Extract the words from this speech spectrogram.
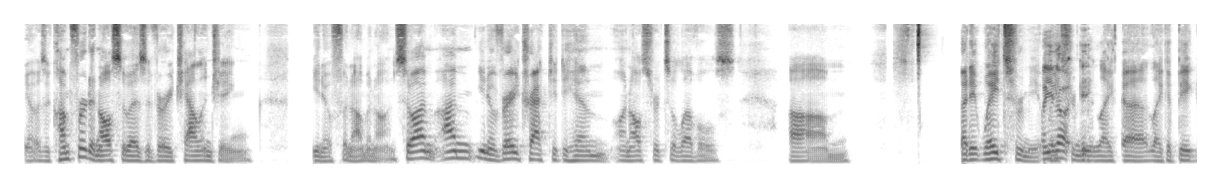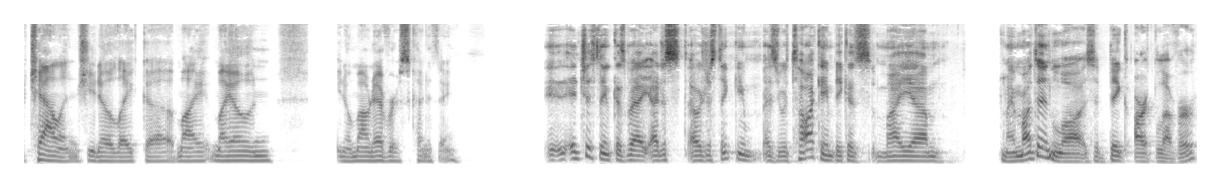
you know as a comfort and also as a very challenging you know phenomenon. So I'm I'm you know very attracted to him on all sorts of levels. Um, but it waits for me. It Well, waits know, for me it- like a like a big challenge, you know, like uh, my my own, you know, Mount Everest kind of thing. Interesting because my, I just I was just thinking as you were talking because my um my mother-in-law is a big art lover,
